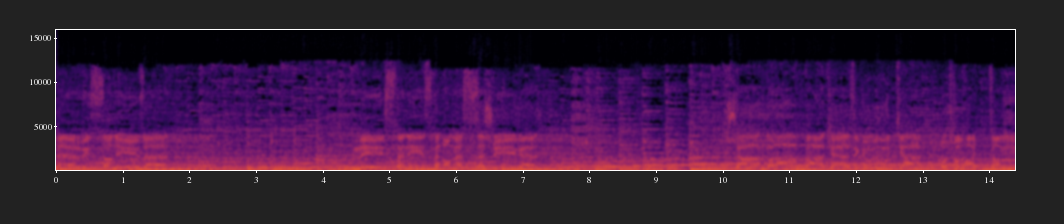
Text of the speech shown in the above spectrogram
egyszer, visszanézett, nézte, nézte a messzeséget. Sárga lámpák jelzik útját, otthon hagytam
